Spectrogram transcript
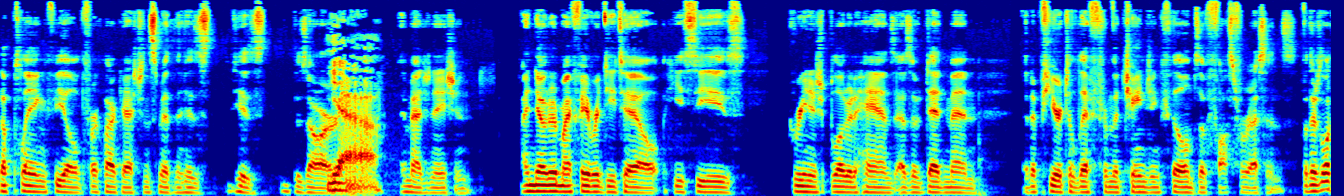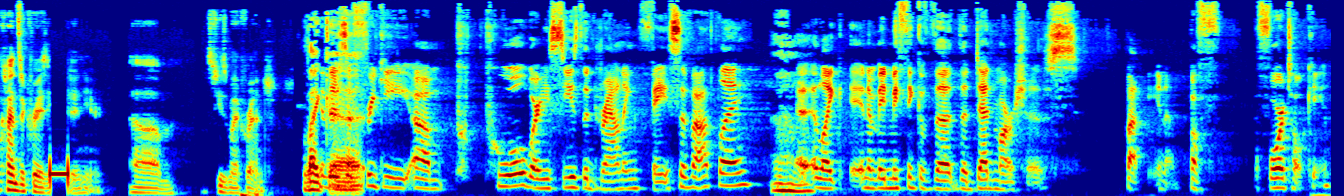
like a playing field for Clark Ashton Smith and his his bizarre Yeah, imagination. I noted my favorite detail. He sees greenish bloated hands as of dead men that appear to lift from the changing films of phosphorescence. But there's all kinds of crazy shit in here. Um, excuse my French. like There's uh, a freaky um, p- pool where he sees the drowning face of Athle, uh, uh, like, and it made me think of the the dead marshes, but you know, bef- before Tolkien.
